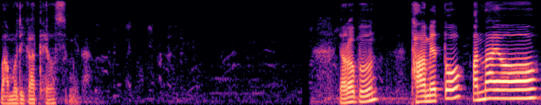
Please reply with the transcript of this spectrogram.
마무리가 되었습니다. 여러분, 다음에 또 만나요.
